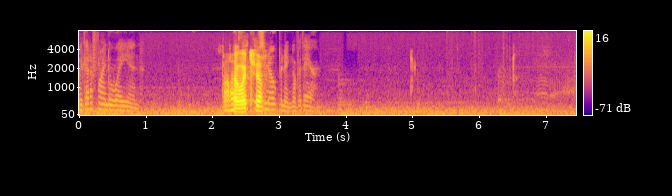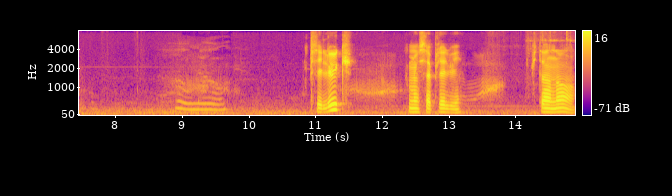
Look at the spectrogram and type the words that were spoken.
We gotta find a way in. Par la voiture. There's an opening over there. Oh no. C'est Luc? Comment il s'appelait lui? Putain, non.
